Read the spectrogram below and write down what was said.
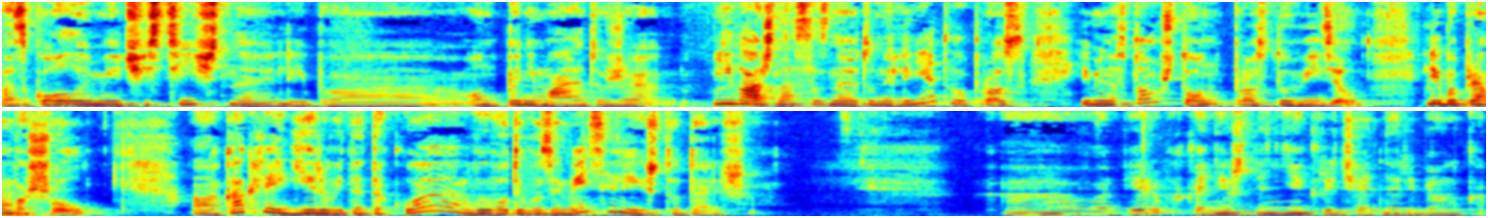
вас голыми частично, либо он понимает уже, неважно, осознает он или нет, вопрос именно в том, что он просто увидел, либо прям вошел. А как реагировать на такое? Вы вот его заметили, и что дальше? А, во-первых, конечно, не кричать на ребенка.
